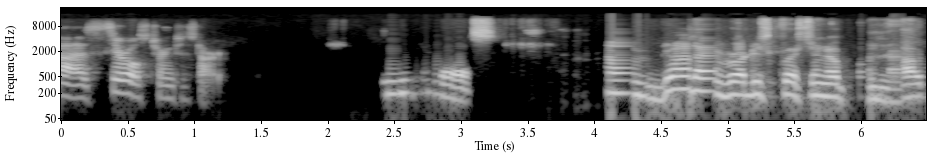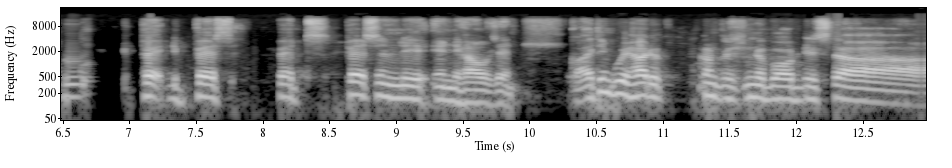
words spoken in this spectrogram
uh, Cyril's turn to start. Yes. I'm glad I brought this question up on how to pet the pets, pets, the, in the housing. I think we had a conversation about this uh,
